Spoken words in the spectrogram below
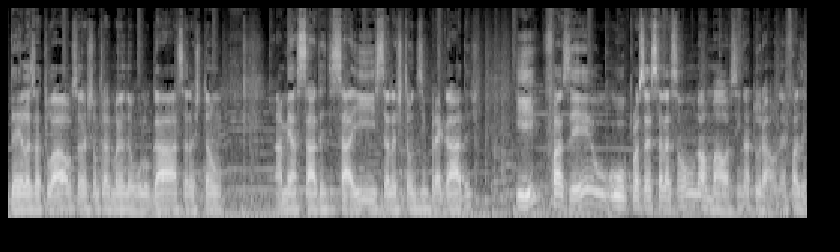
delas atual, se elas estão trabalhando em algum lugar, se elas estão ameaçadas de sair, se elas estão desempregadas e fazer o, o, processo de seleção normal, assim, natural, né? Fazer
